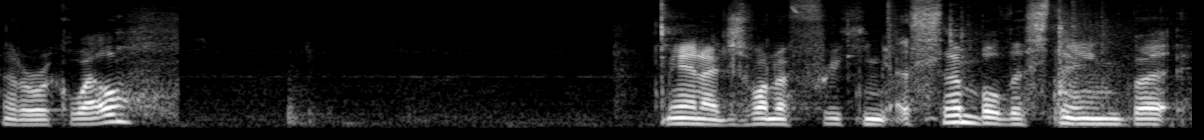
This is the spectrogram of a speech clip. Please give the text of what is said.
That'll work well. Man, I just want to freaking assemble this thing, but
